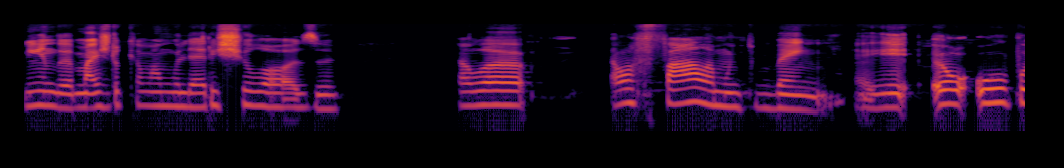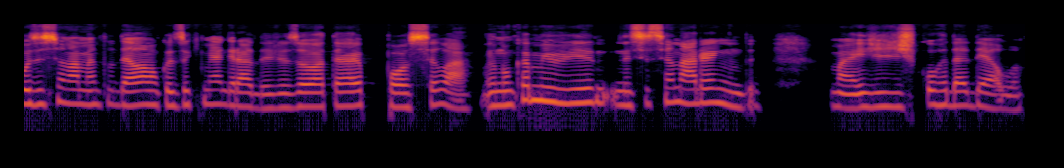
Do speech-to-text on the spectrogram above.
linda, mais do que uma mulher estilosa. Ela ela fala muito bem. E eu, o posicionamento dela é uma coisa que me agrada. Às vezes eu até posso, sei lá, eu nunca me vi nesse cenário ainda, mas de discordar dela,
